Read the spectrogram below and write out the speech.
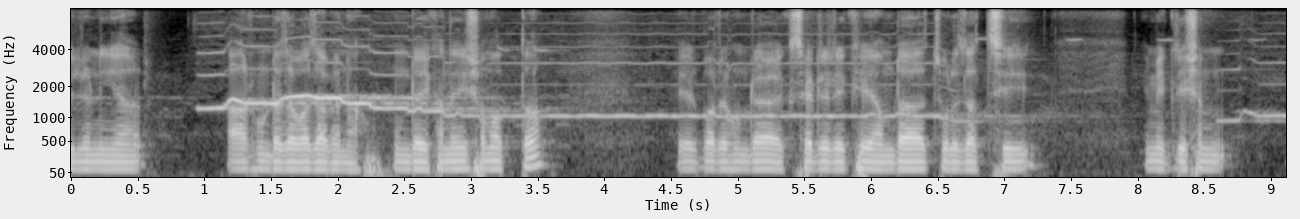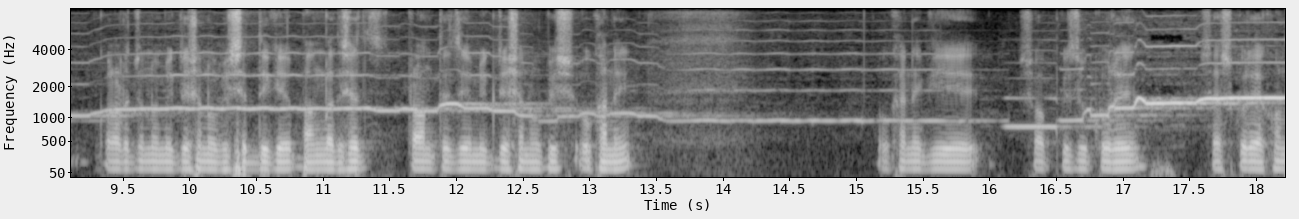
বিলোনিয়ার আর হুন্ডা যাওয়া যাবে না। হুন্ডা এখানেই সমাপ্ত। এরপরে হুন্ডা এক সাইডে রেখে আমরা চলে যাচ্ছি ইমিগ্রেশন করার জন্য ইমিগ্রেশন অফিসের দিকে। বাংলাদেশের প্রান্তে যে ইমিগ্রেশন অফিস ওখানে। ওখানে গিয়ে সব কিছু করে শেষ করে এখন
